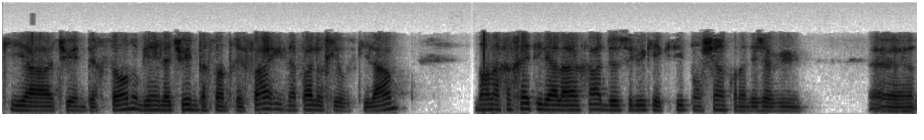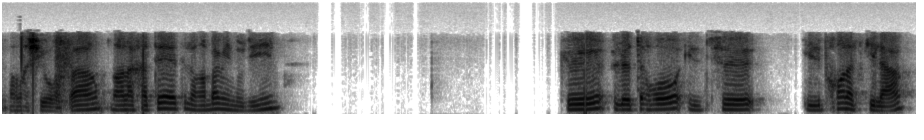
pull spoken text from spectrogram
qui a tué une personne, ou bien il a tué une personne très tréfa, il n'a pas le chiyuv qu'il a. Dans la chachet, il y a la de celui qui excite ton chien qu'on a déjà vu euh, dans à part. Dans la chatet, le Rambam il nous dit que le taureau, il se, il prend la skila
